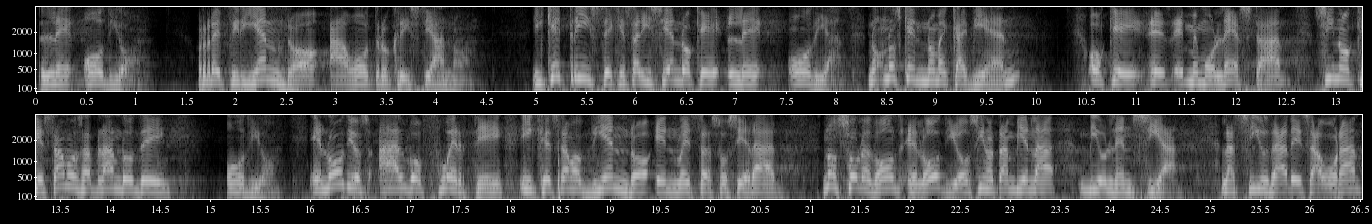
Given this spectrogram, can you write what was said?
le odio, refiriendo a otro cristiano. Y qué triste que está diciendo que le odia. No, es que no me cae bien o que eh, me molesta, sino que estamos hablando de odio. El odio es algo fuerte y que estamos viendo en nuestra sociedad. No solo el odio, sino también la violencia. Las ciudades ahora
